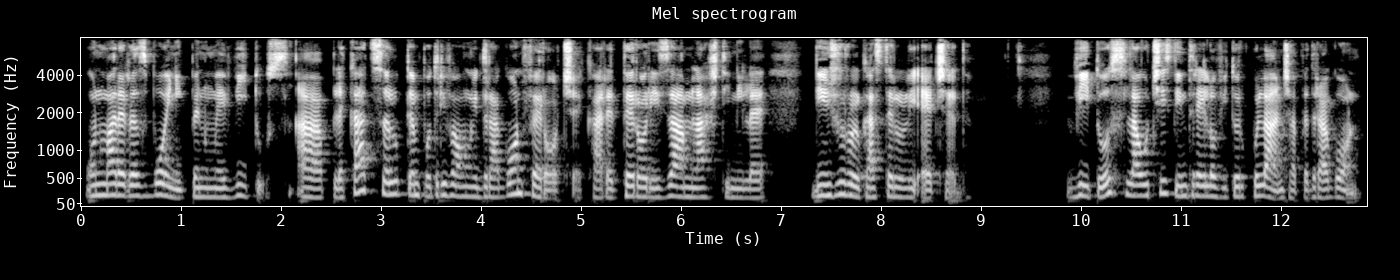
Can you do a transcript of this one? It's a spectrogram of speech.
un mare războinic pe nume Vitus a plecat să lupte împotriva unui dragon feroce care teroriza mlaștinile din jurul castelului Eced. Vitus l-a ucis din trei lovituri cu lancia pe dragon.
